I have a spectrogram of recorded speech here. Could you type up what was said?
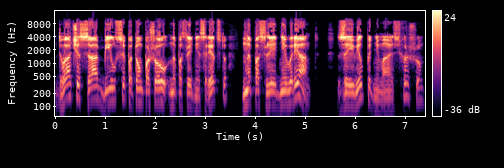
Два часа бился, потом пошел на последнее средство, на последний вариант. Заявил, поднимаясь, «Хорошо,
